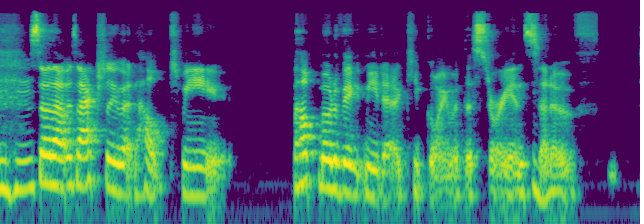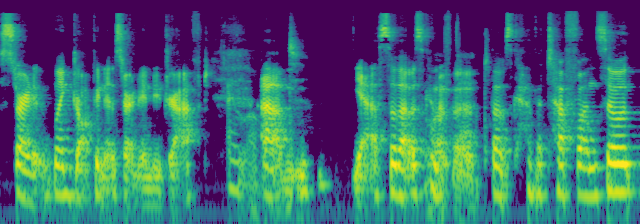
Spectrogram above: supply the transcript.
Mm-hmm. So that was actually what helped me helped motivate me to keep going with this story instead mm-hmm. of started like dropping it and starting a new draft. I love um yeah, so that was kind of a that. that was kind of a tough one. So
